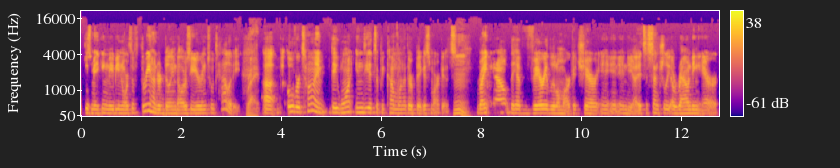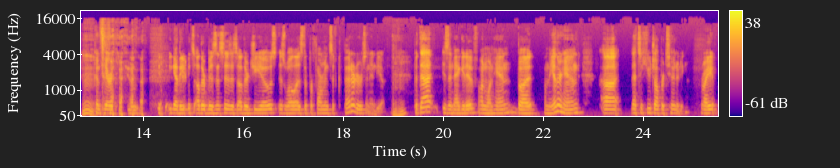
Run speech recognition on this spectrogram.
Which is making maybe north of $300 billion a year in totality. Right. Uh, but over time, they want India to become one of their biggest markets. Hmm. Right now, they have very little market share in, in India. It's essentially a rounding error Hmm. compared to yeah, the, its other businesses, its other geos, as well as the performance of competitors in India. Mm-hmm. But that is a negative on one hand. But on the other hand, uh, that's a huge opportunity, right?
